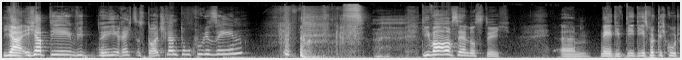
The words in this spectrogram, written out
Ja, ich habe die, wie, die Rechts ist Deutschland-Doku gesehen. die war auch sehr lustig. Ähm, nee, die, die, die ist wirklich gut.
